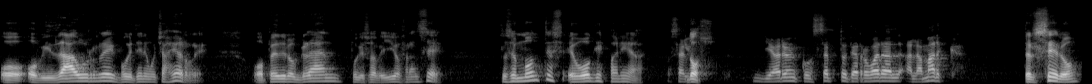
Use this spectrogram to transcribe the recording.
O, o Vidaurre, porque tiene muchas R. O Pedro Grand, porque su apellido es francés. Entonces, Montes evoca hispanidad. O sea, el- Dos. llevaron el concepto de robar a, la- marca. Tercero,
